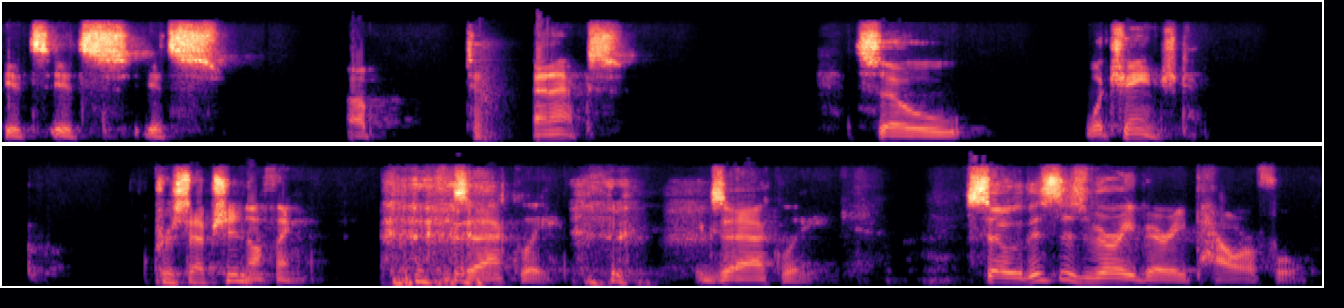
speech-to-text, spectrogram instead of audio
it's it's it's up to 10x so what changed? Perception? Nothing. Exactly. Exactly so this is very very powerful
